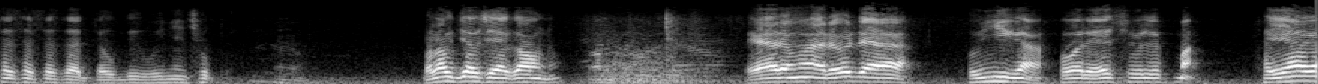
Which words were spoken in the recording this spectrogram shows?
ဆက်ဆက်ဆက်ဆက်တုံပြီးဝိညာဉ်ချုပ်တယ်ဘယ်တော့ကြောက်เสียကောင်းနော်ဒကာဓမ္မတို့တာဘုန်းကြီးကဟောတယ်ဆိုလဲမှတ် ခရီးက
